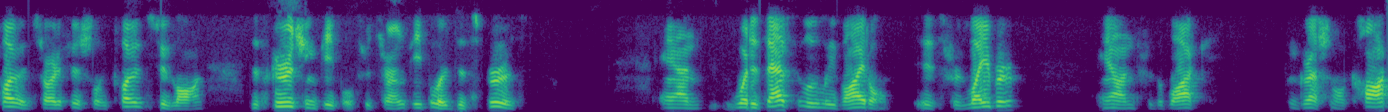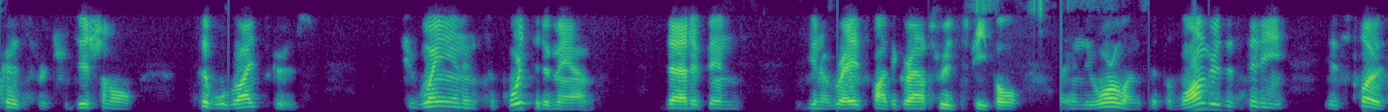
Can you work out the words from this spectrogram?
closed, artificially closed too long, discouraging people's return. People are dispersed. And what is absolutely vital is for labor and for the Black Congressional Caucus, for traditional civil rights groups to weigh in and support the demands that have been, you know, raised by the grassroots people in New Orleans that the longer the city is closed,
